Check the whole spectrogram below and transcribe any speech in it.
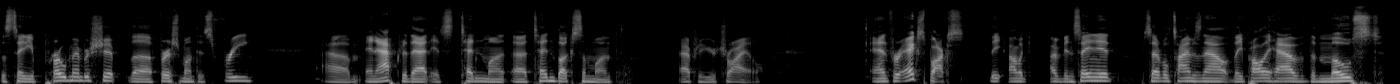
the Stadia Pro membership, the first month is free, um, and after that, it's 10 month uh, 10 bucks a month after your trial. And for Xbox, they I'm, I've been saying it several times now. They probably have the most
